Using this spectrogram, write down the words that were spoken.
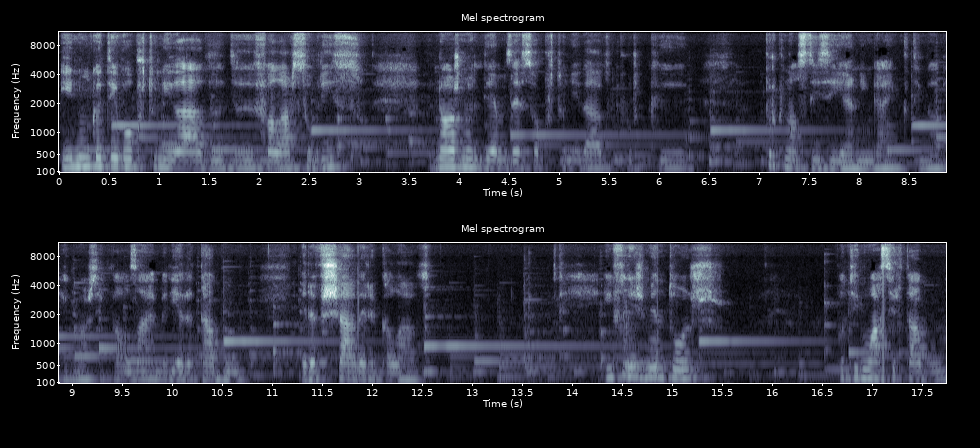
e nunca teve a oportunidade de falar sobre isso. Nós não lhe demos essa oportunidade porque, porque não se dizia a ninguém que tinha o diagnóstico de Alzheimer e era tabu, era fechado, era calado. Infelizmente hoje continua a ser tabu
